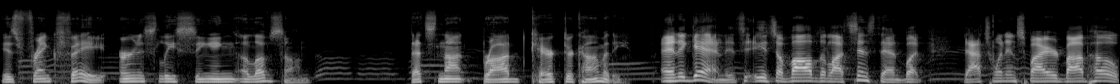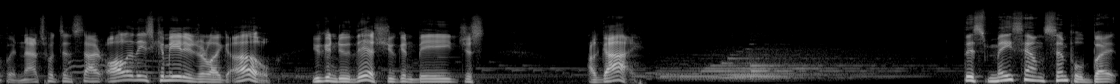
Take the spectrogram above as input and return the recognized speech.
is Frank Fay earnestly singing a love song. That's not broad character comedy. And again, it's it's evolved a lot since then, but that's what inspired Bob Hope, and that's what's inspired all of these comedians are like, oh, you can do this, you can be just a guy. This may sound simple, but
